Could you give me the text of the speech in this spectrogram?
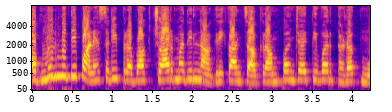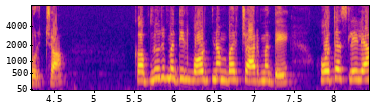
कबनूरमध्ये पाण्यासाठी प्रभाग चार मधील नागरिकांचा ग्रामपंचायतीवर धडक मोर्चा. कबनूरमधील वॉर्ड नंबर चारमध्ये होत असलेल्या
